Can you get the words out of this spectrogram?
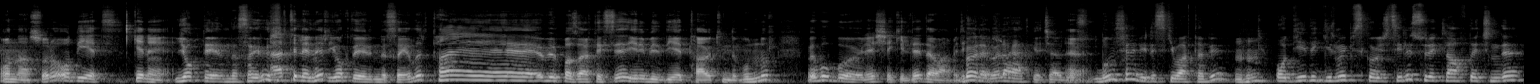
ondan sonra o diyet gene yok değerinde sayılır. ertelenir, yok değerinde sayılır. Ta öbür pazartesiye yeni bir diyet taahhütünde bulunur ve bu böyle şekilde devam edecek. Böyle böyle hayat geçer diyorsun. Bunun şöyle bir riski var tabii. O diyete girme psikolojisiyle sürekli hafta içinde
